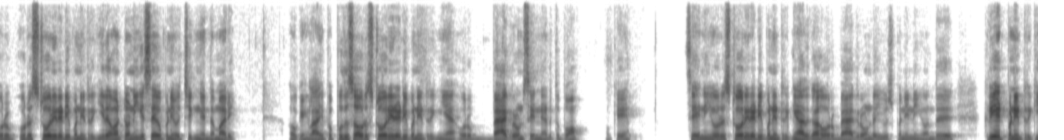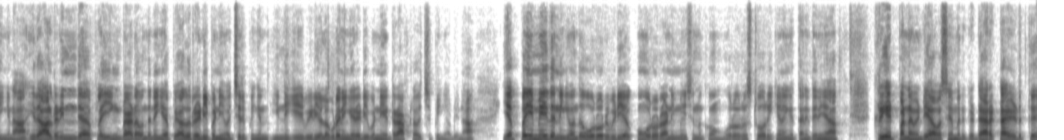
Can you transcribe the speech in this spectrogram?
ஒரு ஒரு ஸ்டோரி ரெடி பண்ணிகிட்ருக்கீங்க இருக்கீங்க இதை மட்டும் நீங்கள் சேவ் பண்ணி வச்சுக்கோங்க இந்த மாதிரி. ஓகேங்களா இப்போ புதுசாக ஒரு ஸ்டோரி ரெடி பண்ணிகிட்ருக்கீங்க ஒரு பேக்ரவுண்ட் சீன் எடுத்துப்போம். ஓகே சரி நீங்கள் ஒரு ஸ்டோரி ரெடி பண்ணிகிட்ருக்கீங்க அதுக்காக ஒரு பேக்ரவுண்டை யூஸ் பண்ணி நீங்கள் வந்து க்ரியேட் பண்ணிட்டு இருக்கீங்கன்னா இது ஆல்ரெடி இந்த ஃப்ளையிங் பேடை வந்து நீங்கள் எப்போயாவது ரெடி பண்ணி வச்சுருப்பீங்க. இன்றைக்கி வீடியோவில் கூட நீங்கள் ரெடி பண்ணி டிராஃப்ட்டில் வச்சுப்பீங்க அப்படின்னா எப்பயுமே இதை நீங்கள் வந்து ஒரு ஒரு வீடியோக்கும் ஒரு ஒரு அனிமேஷனுக்கும் ஒரு ஒரு ஸ்டோரிக்கும் நீங்கள் தனித்தனியாக க்ரியேட் பண்ண வேண்டிய அவசியம் இருக்குது டேரெக்டாக எடுத்து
